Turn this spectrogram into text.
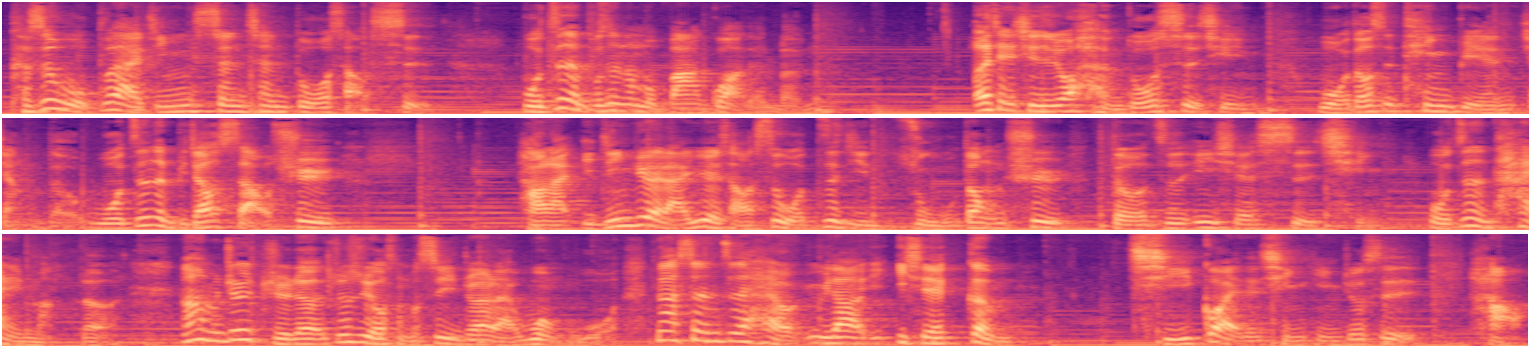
可是我不知道已经声称多少次，我真的不是那么八卦的人。而且其实有很多事情我都是听别人讲的，我真的比较少去。好了，已经越来越少是我自己主动去得知一些事情。我真的太忙了，然后他们就会觉得，就是有什么事情就要来问我。那甚至还有遇到一些更奇怪的情形，就是好，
